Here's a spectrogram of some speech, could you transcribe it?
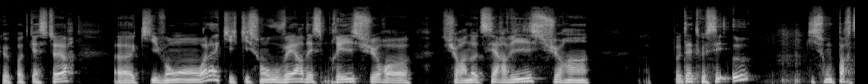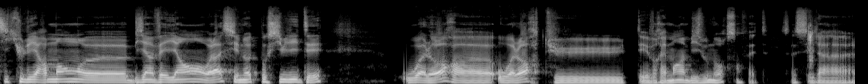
que podcasteur euh, qui vont voilà qui, sont ouverts d'esprit sur sur un autre service sur un peut-être que c'est eux qui sont particulièrement bienveillants voilà c'est une autre possibilité ou alors ou alors tu t'es vraiment un bisounours en fait ça, c'est la,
